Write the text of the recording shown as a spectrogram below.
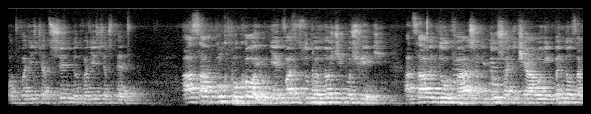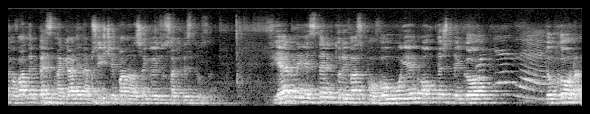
Od 23 do 24. A sam Bóg pokoju niech was w zupełności poświęci, a cały duch wasz i dusza i ciało niech będą zachowane bez nagany na przyjście Pana naszego Jezusa Chrystusa. Wierny jest ten, który was powołuje, on też tego dokona.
